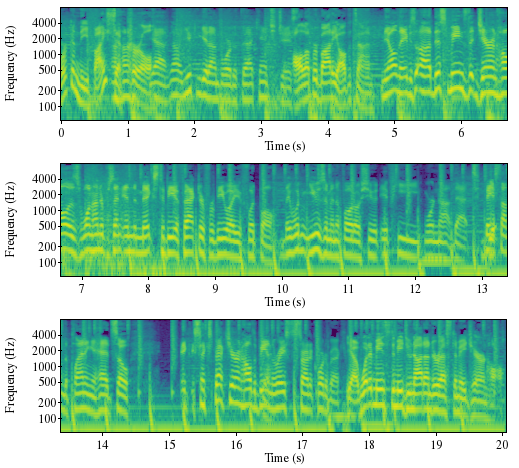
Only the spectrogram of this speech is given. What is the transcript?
working the bicep Uh-huh. curl. Yeah, no, you can get on board with that, can't you, Jason? All upper body all the time. In the All Navies. Uh, this means that Jaren Hall is 100% in the mix to be a factor for BYU football. They wouldn't use him in a photo shoot if he were not that, based Yeah. on the planning ahead. So expect Jaren Hall to be in the race to start at quarterback. Yeah, what it means to me, do not underestimate Jaren Hall.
